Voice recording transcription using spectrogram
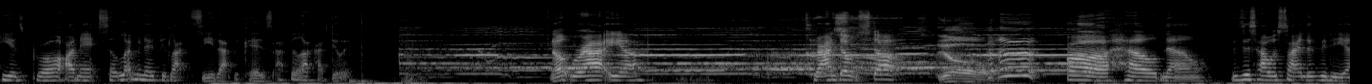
he has brought on it. So let me know if you'd like to see that because I feel like I'd do it. Nope, we're out here. Grind don't stop. Yo. Oh, hell no. This is this how we signed a video?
